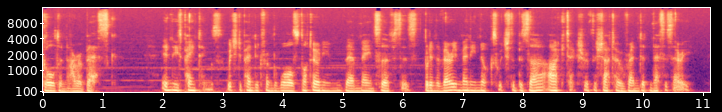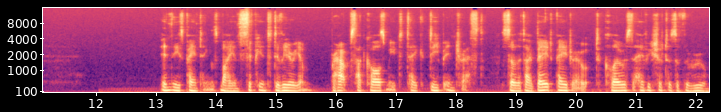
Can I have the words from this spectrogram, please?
golden arabesque. In these paintings, which depended from the walls not only in their main surfaces, but in the very many nooks which the bizarre architecture of the chateau rendered necessary, in these paintings my incipient delirium perhaps had caused me to take deep interest, so that I bade Pedro to close the heavy shutters of the room,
